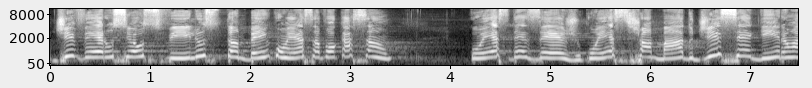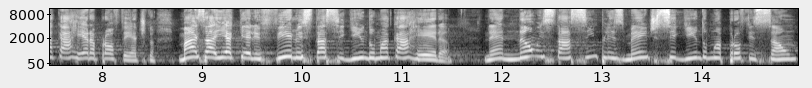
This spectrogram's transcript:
de ver os seus filhos também com essa vocação, com esse desejo, com esse chamado de seguir uma carreira profética. Mas aí aquele filho está seguindo uma carreira, né, não está simplesmente seguindo uma profissão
